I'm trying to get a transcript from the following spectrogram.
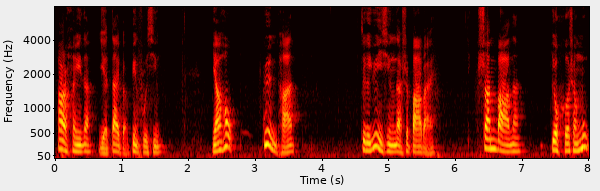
二黑呢也代表病符星，然后运盘这个运星呢是八白，三八呢又合成木，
